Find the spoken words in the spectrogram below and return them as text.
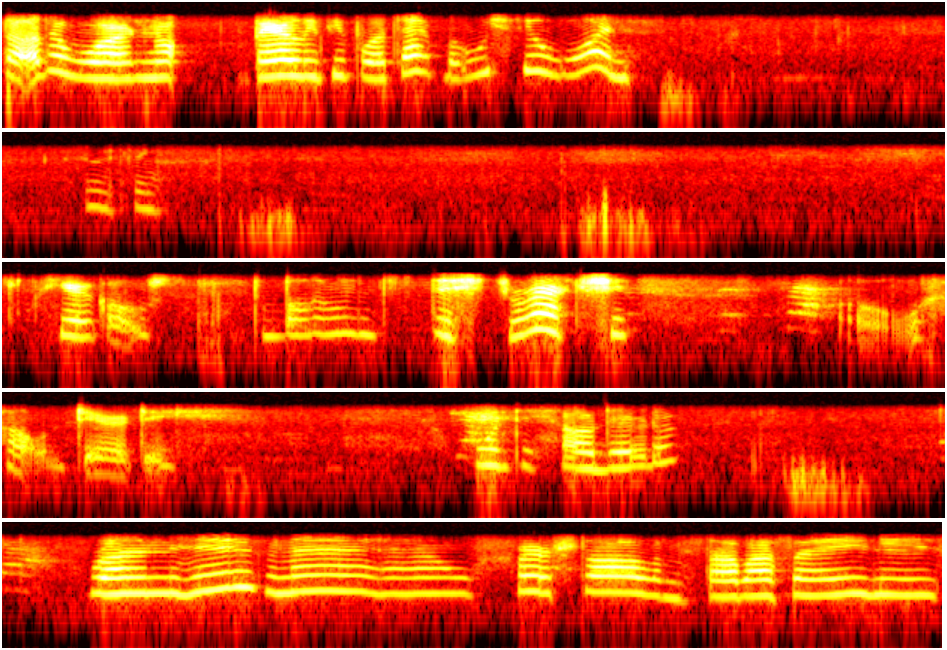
The other war, not barely people attacked, but we still won. Anything. Here goes the balloon's distraction. Oh, how dare they. What the hell dare they? Run his mouth. Saying this.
